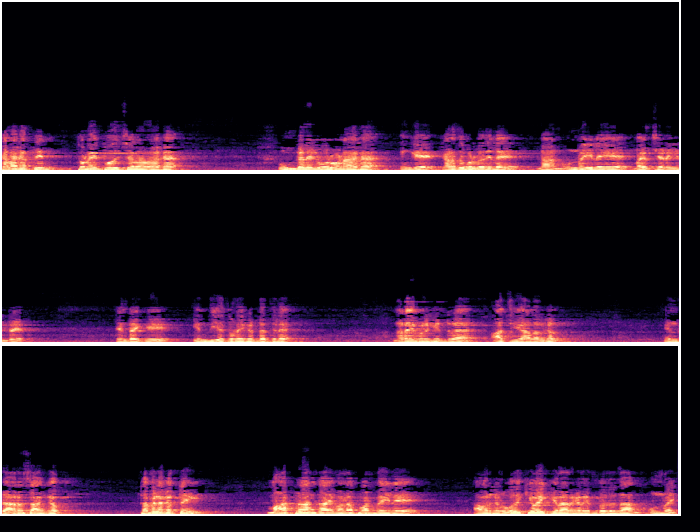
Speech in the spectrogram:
கழகத்தின் துணை பொதுச் செயலாளராக உங்களில் ஒருவனாக இங்கே கலந்து கொள்வதிலே நான் உண்மையிலேயே மகிழ்ச்சி அடைகின்றேன். இன்றைக்கு இந்திய துணைக்கண்டத்திலே நடைபெறுகின்ற ஆட்சியாளர்கள் இந்த அரசாங்கம் தமிழகத்தை மாற்றாந்தாய் மனப்பான்மையிலே அவர்கள் ஒதுக்கி வைக்கிறார்கள் என்பதுதான் உண்மை.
